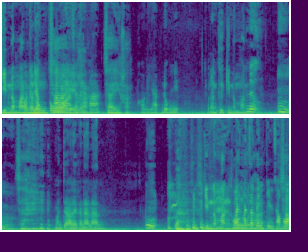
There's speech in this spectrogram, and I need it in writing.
กลิ่นน้ำมันกว่ามันจะยังลงตัวใช่ใช่ไหมค่ะคะใช่ค่ะ ขออนุญาตดมนิด นั่นคือกลิ่นน้ำมันหนึ่งอืมใช่ มันจะอะไรขนาดนั้น อืมกลิ่นน้ำมันเขามันมันจะเป็นกลิ่นเฉพาะ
